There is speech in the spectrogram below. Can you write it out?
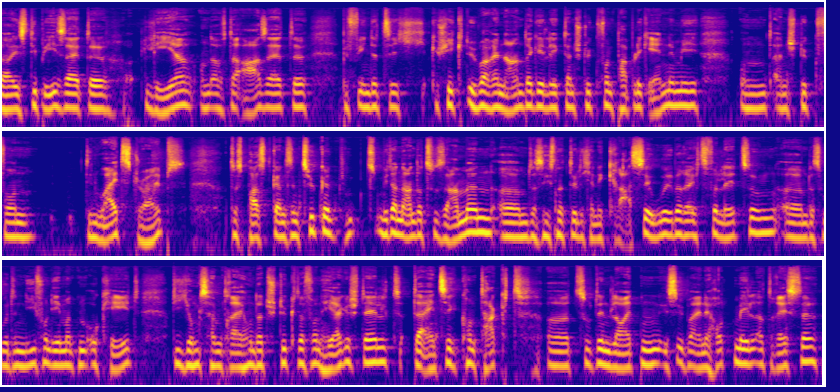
da ist die B-Seite leer und auf der A-Seite befindet sich geschickt übereinander gelegt ein Stück von Public Enemy und ein Stück von den White Stripes. Das passt ganz entzückend miteinander zusammen. Ähm, das ist natürlich eine krasse Urheberrechtsverletzung. Ähm, das wurde nie von jemandem okayt. Die Jungs haben 300 Stück davon hergestellt. Der einzige Kontakt äh, zu den Leuten ist über eine Hotmail-Adresse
